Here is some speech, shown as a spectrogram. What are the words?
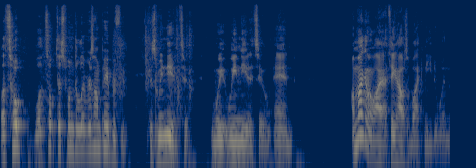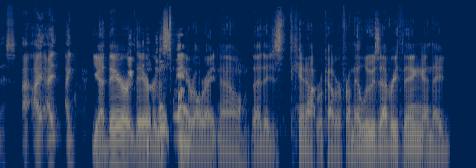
let's hope let's hope this one delivers on pay-per-view. Because we need it to. We we need it to. And I'm not gonna lie, I think House of Black need to win this. I I I, Yeah, they're they're in a don't win- spiral right now that they just cannot recover from. They lose everything, and they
